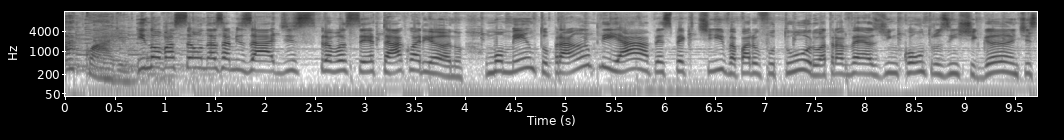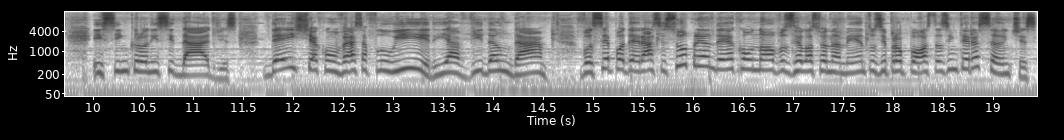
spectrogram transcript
Aquário. Inovação nas amizades para você, tá, aquariano? Um momento para ampliar a perspectiva para o futuro através de encontros instigantes e sincronicidades. Deixe a conversa fluir e a vida andar. Você poderá se surpreender com novos relacionamentos e propostas interessantes.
